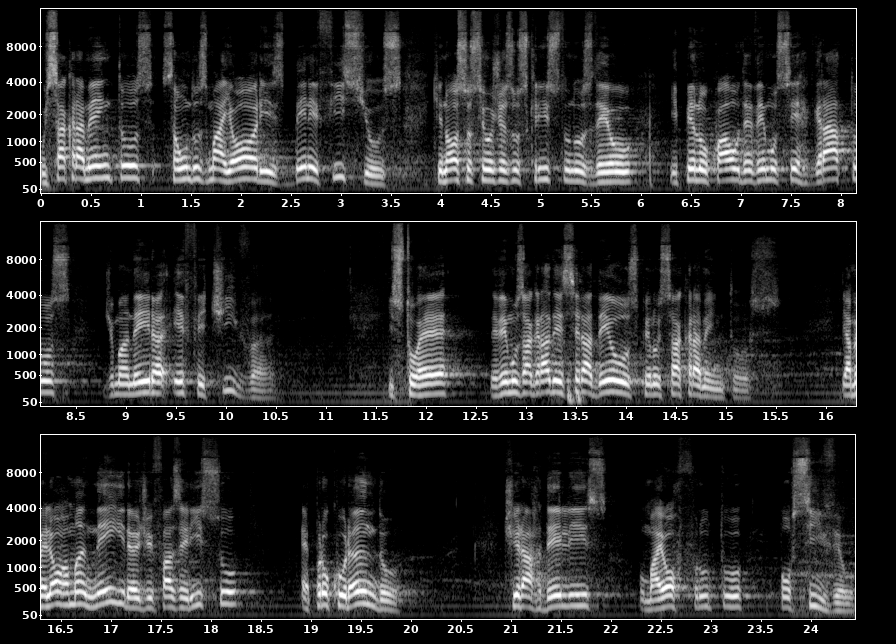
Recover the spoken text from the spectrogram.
Os sacramentos são um dos maiores benefícios que nosso Senhor Jesus Cristo nos deu e pelo qual devemos ser gratos de maneira efetiva. Isto é, devemos agradecer a Deus pelos sacramentos. E a melhor maneira de fazer isso é procurando tirar deles o maior fruto possível.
